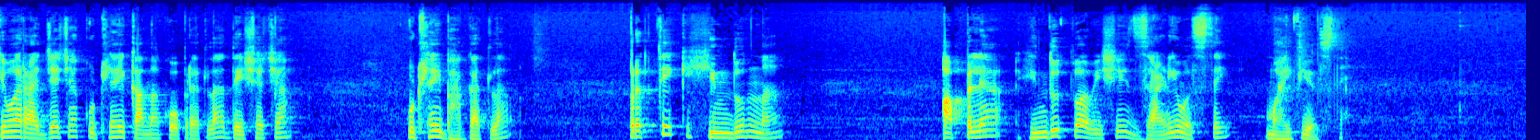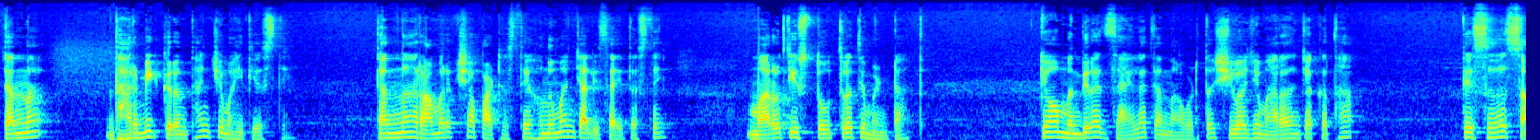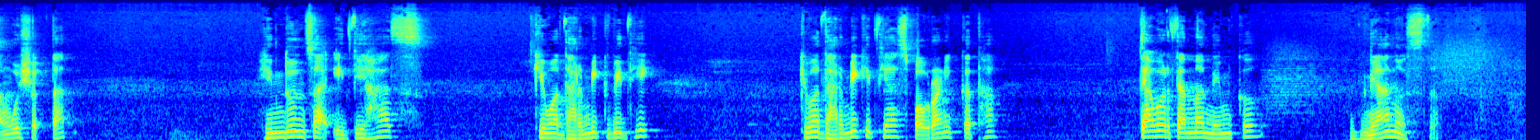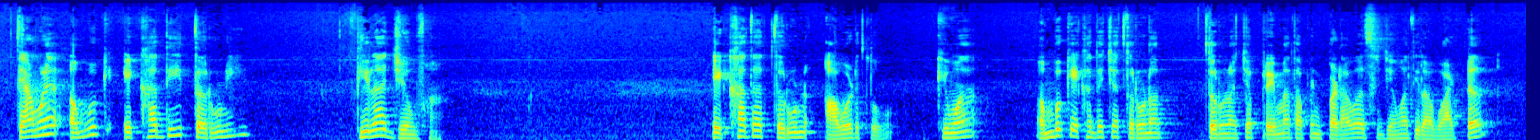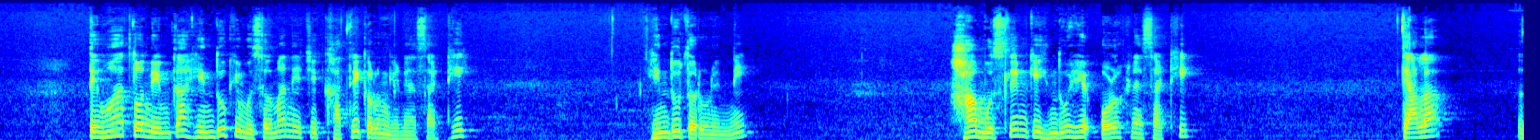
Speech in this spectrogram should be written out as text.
किंवा राज्याच्या कुठल्याही कानाकोपऱ्यातला देशाच्या कुठल्याही भागातला प्रत्येक हिंदूंना आपल्या हिंदुत्वाविषयी जाणीव असते माहिती असते. त्यांना धार्मिक ग्रंथांची माहिती असते. त्यांना रामरक्षा पाठ असते हनुमान चालिसा येत असते. मारुती स्तोत्र ते म्हणतात. किंवा मंदिरात जायला त्यांना आवडतं. शिवाजी महाराजांच्या कथा ते सहज सांगू शकतात. हिंदूंचा इतिहास किंवा धार्मिक विधी किंवा धार्मिक इतिहास पौराणिक कथा त्यावर त्यांना नेमकं ज्ञान असतं. त्यामुळे अमुक एखादी तरुणी तिला जेव्हा एखादा तरुण आवडतो किंवा अमुक एखाद्याच्या तरुणात तरुणाच्या प्रेमात आपण पडावं असं जेव्हा तिला वाटतं तेव्हा तो नेमका हिंदू की मुसलमान याची खात्री करून घेण्यासाठी हिंदू तरुणींनी हा मुस्लिम की हिंदू हे ओळखण्यासाठी त्याला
